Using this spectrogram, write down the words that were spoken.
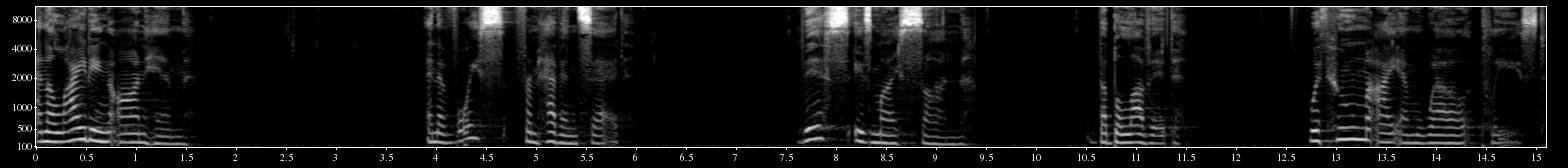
and alighting on him. And a voice from heaven said, This is my Son, the beloved, with whom I am well pleased.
